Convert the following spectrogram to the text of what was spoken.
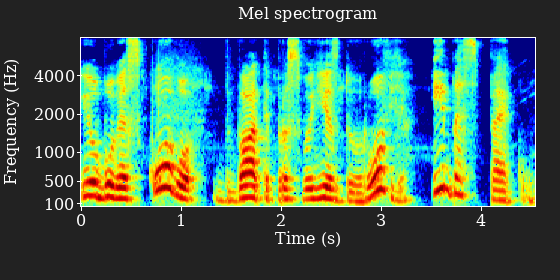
і обов'язково дбати про своє здоров'я і безпеку.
